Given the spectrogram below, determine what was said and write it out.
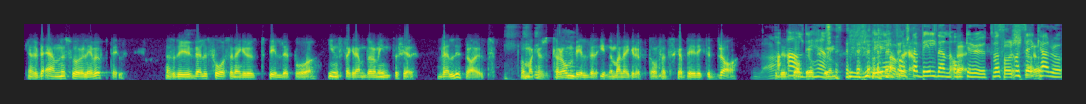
kanske blir ännu svårare att leva upp till. Alltså det är ju väldigt få som lägger ut bilder på Instagram där de inte ser väldigt bra ut. Och man kanske tar om bilder innan man lägger upp dem för att det ska bli riktigt bra. Det skapar Aldrig en- hänt. Det är den första bilden åker ut. Vad, vad Första. säger Karo?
